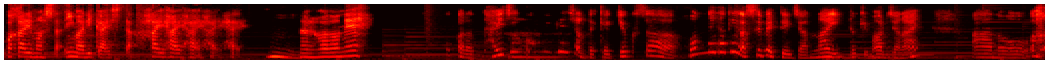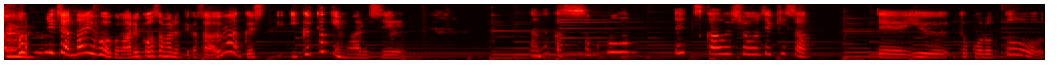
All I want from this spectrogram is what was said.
わかりました。今理解した。はいはいはいはいはい。うんなるほどね。だから対人コミュニケーションって結局さ、本音だけが全てじゃない時もあるじゃない？あの、うん本音じゃない方が丸く収まるっていうかさうまくいく時もあるしなんかそこで使う正直さっていうところと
